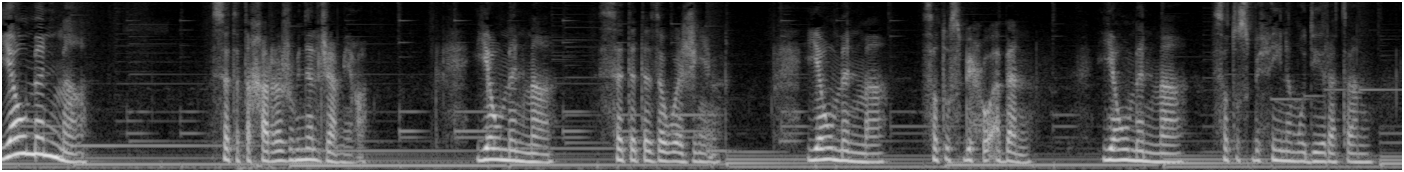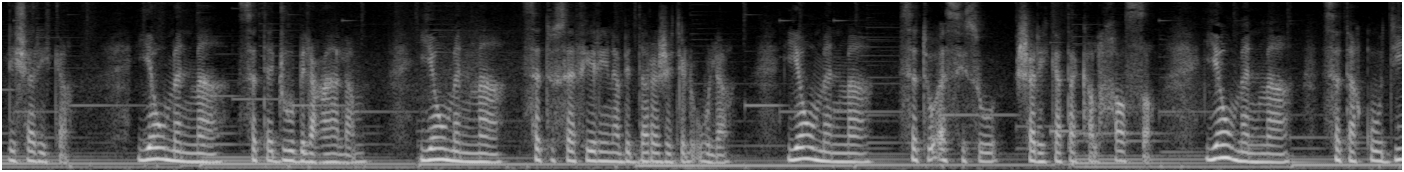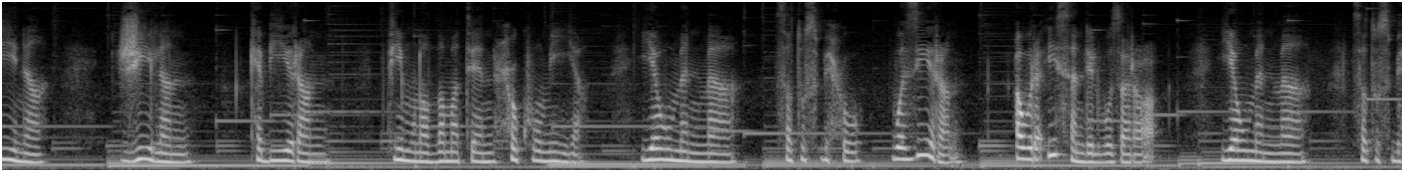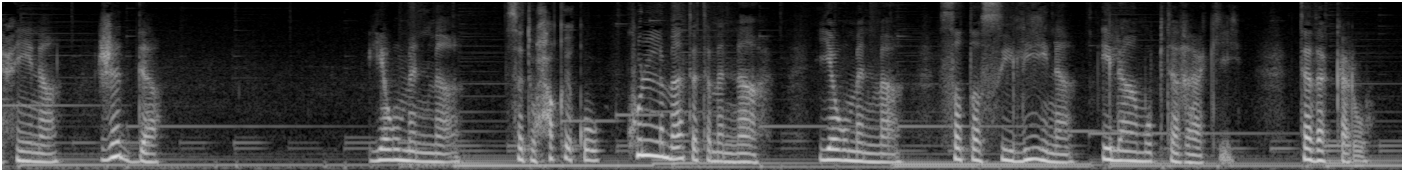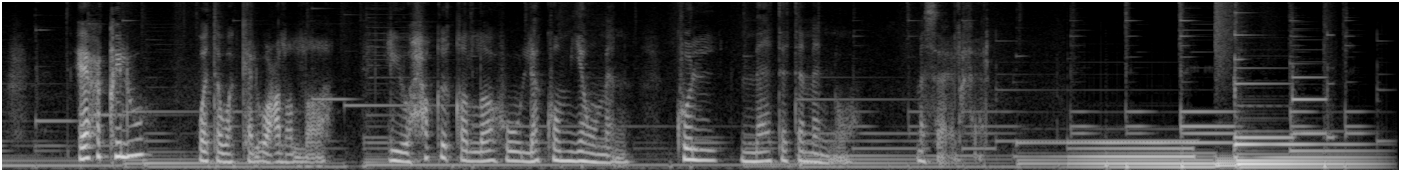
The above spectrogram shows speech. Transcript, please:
يوما ما. ستتخرج من الجامعة. يوما ما ستتزوجين. يوما ما ستصبح ابا. يوما ما ستصبحين مديرة لشركة. يوما ما ستجوب العالم. يوما ما ستسافرين بالدرجة الأولى. يوما ما ستؤسس شركتك الخاصة. يوما ما ستقودين جيلا كبيرا في منظمة حكومية. يوما ما ستصبح وزيرا أو رئيسا للوزراء. يوما ما ستصبحين جده يوما ما ستحقق كل ما تتمناه. يوما ما ستصلين إلى مبتغاك. تذكروا اعقلوا وتوكلوا على الله. ليحقق الله لكم يوما كل ما تتمنوا مساء الخير.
